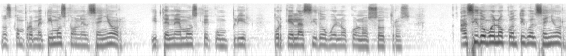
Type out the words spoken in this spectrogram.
nos comprometimos con el Señor y tenemos que cumplir porque Él ha sido bueno con nosotros. ¿Ha sido bueno contigo el Señor?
